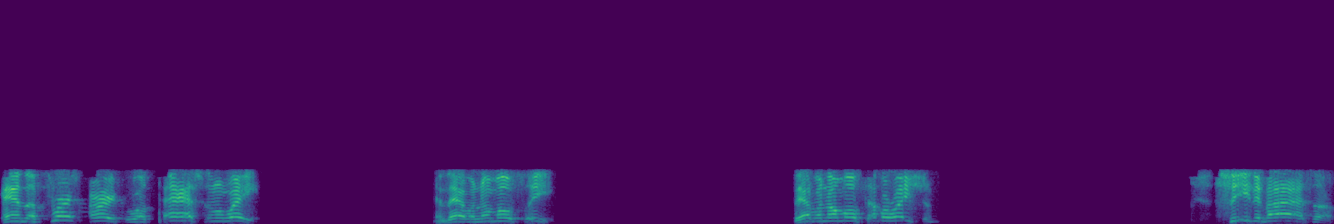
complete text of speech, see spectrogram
and the first earth was passing away, and there were no more sea. There were no more separation. Sea divides us.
